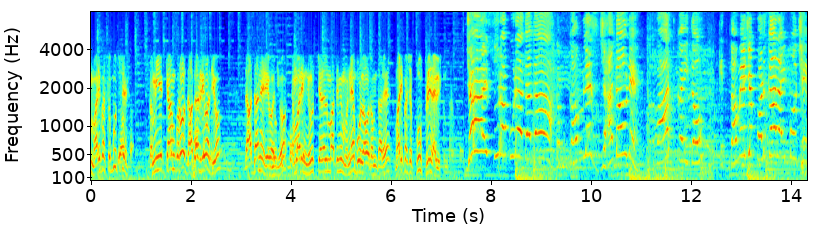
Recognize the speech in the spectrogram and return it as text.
મારી પાસે સબૂત છે. તમે એક કામ કરો દાદા રેવા દો દાદાને રેવા દો તમારી ન્યૂઝ ચેનલમાં તમે મને બોલાવો તમ તારે. મારી પાસે પ્રૂફ લઈને આવીશ તમ જય સુરાપુરા દાદા! કમલેશ જાદવ ને વાત કહી દઉં કે તમે જે પડકાર આપ્યો છે.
